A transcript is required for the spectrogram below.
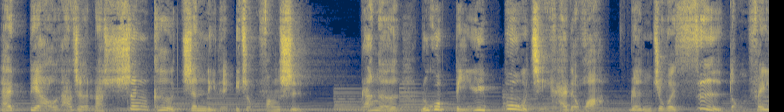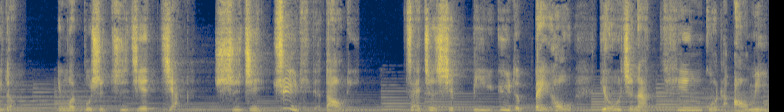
来表达着那深刻真理的一种方式。然而，如果比喻不解开的话，人就会似懂非懂，因为不是直接讲实际具体的道理，在这些比喻的背后，有着那天国的奥秘。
